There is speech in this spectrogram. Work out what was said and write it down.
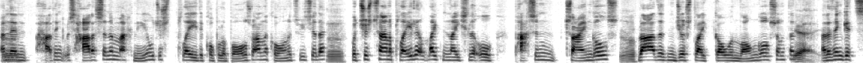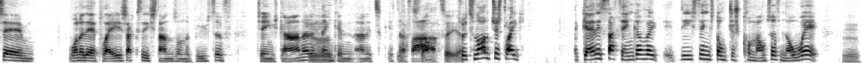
and mm. then I think it was Harrison and McNeil just played a couple of balls around the corner to each other, mm. but just trying to play little like nice little passing triangles mm. rather than just like going long or something. Yeah. And I think it's um, one of their players actually stands on the boot of James Garner, I mm. think, and, and it's it's a foul. It, yeah. So it's not just like again, it's that thing of like these things don't just come out of nowhere. Mm.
